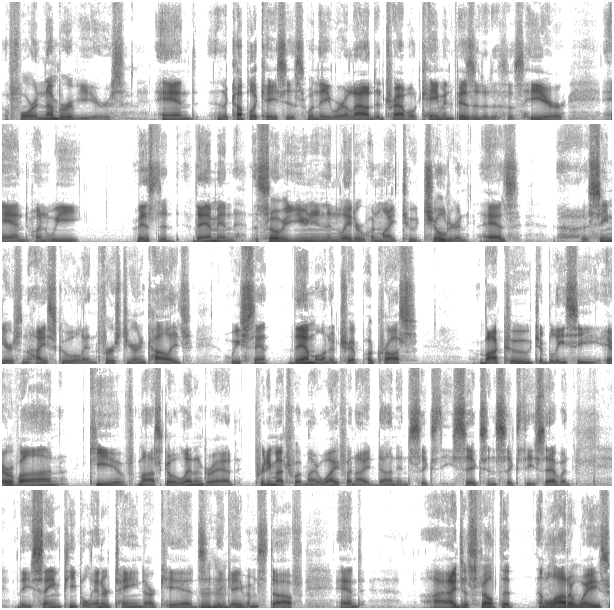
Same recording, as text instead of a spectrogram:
for a number of years, and in a couple of cases, when they were allowed to travel, came and visited us here and when we visited them in the Soviet Union, and later when my two children, as uh, seniors in high school and first year in college, we sent them on a trip across Baku, Tbilisi, Yerevan, Kiev, Moscow, Leningrad, pretty much what my wife and I had done in 66 and 67. These same people entertained our kids, mm-hmm. they gave them stuff. And I just felt that in a lot of ways,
